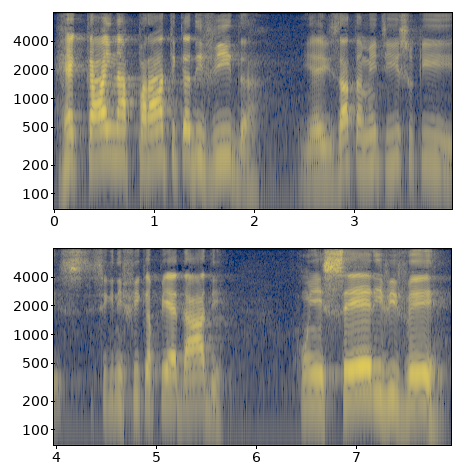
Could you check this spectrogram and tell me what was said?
recai na prática de vida, e é exatamente isso que significa piedade: conhecer e viver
